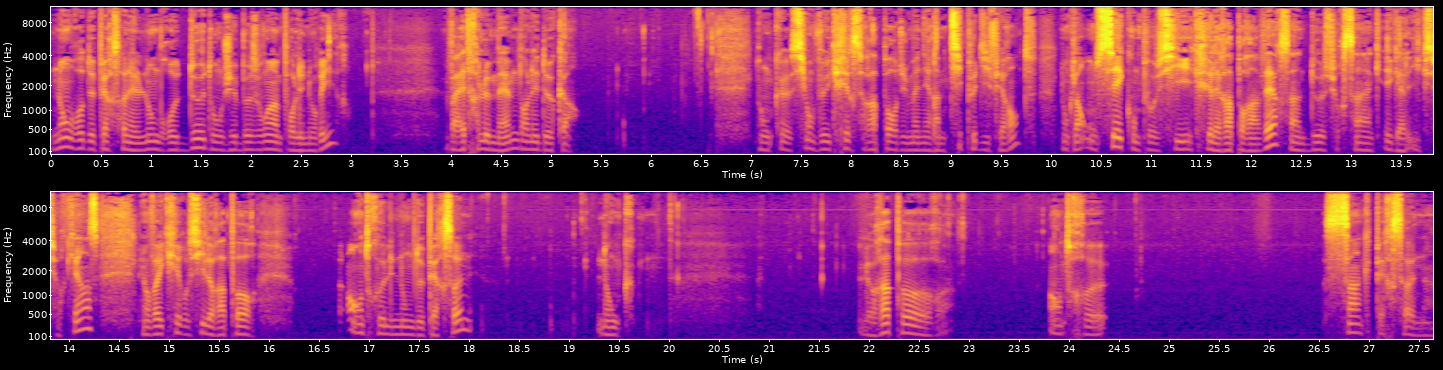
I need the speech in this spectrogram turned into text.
nombre de personnes et le nombre d'œufs dont j'ai besoin pour les nourrir va être le même dans les deux cas. Donc euh, si on veut écrire ce rapport d'une manière un petit peu différente, donc là on sait qu'on peut aussi écrire les rapports inverses, 2 hein, sur 5 égale x sur 15, mais on va écrire aussi le rapport entre les nombres de personnes. Donc le rapport entre 5 personnes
